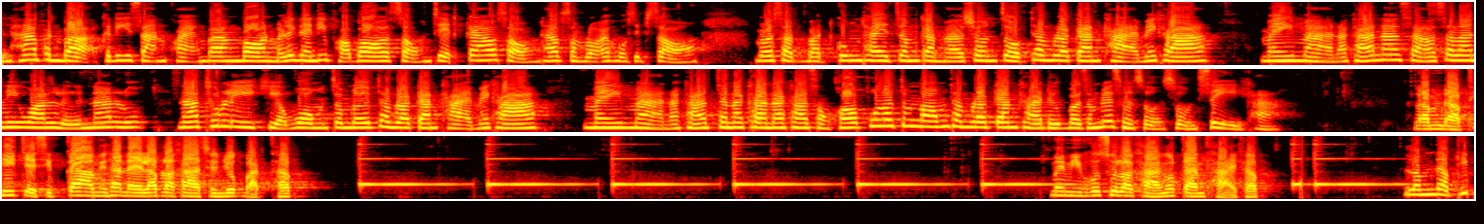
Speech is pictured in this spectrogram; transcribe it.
25,000 บาท คดีสารแขวงบางบอนหมายเลขแดงที่ผบ2792ทับ262 บริษัทบัตรกรุงไทยจำกัดมหาชนจบทำรายการขายไหมคะ ไม่มานะคะนางสาวสรานีวันหรือนาลุนาทุลีเขียววงจำเลยทำรายการขายไหมคะ ไม่มานะคะธนาคารอาคารสงเคราะห์ผู้รับจำนำทำรายการขายถือบัตรสำเร็จ0004 ค่ะลำดับที่เจ็ดสิบเก้ามีท่านใดรับราคาเชิญยกบัตรครับ ไม่มีผู้สู้ราคางดการขายครับ ลำดับที่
